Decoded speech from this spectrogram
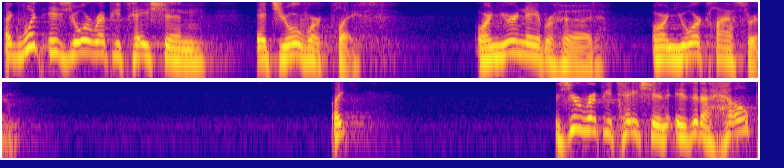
Like, what is your reputation at your workplace or in your neighborhood or in your classroom? Like, is your reputation, is it a help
